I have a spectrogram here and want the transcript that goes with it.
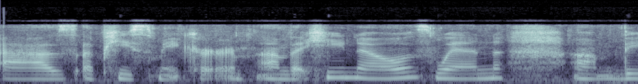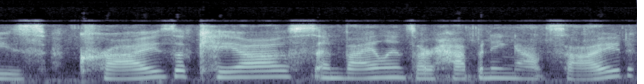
as a peacemaker. Um, that he knows when um, these cries of chaos and violence are happening outside,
